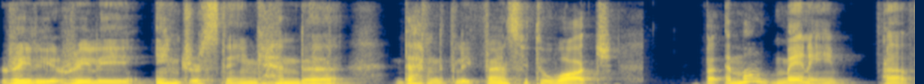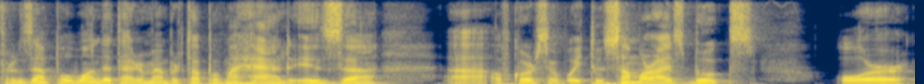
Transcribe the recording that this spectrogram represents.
really, really interesting and uh, definitely fancy to watch. But among many, uh, for example, one that I remember top of my head is, uh, uh of course, a way to summarize books, or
